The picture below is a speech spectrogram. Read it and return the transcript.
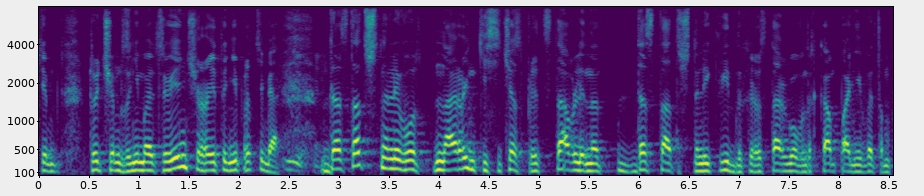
тем, то, чем занимаются венчуры, это не про тебя. Достаточно ли вот на рынке сейчас представлено достаточно ликвидности? Видных и расторгованных компаний в этом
